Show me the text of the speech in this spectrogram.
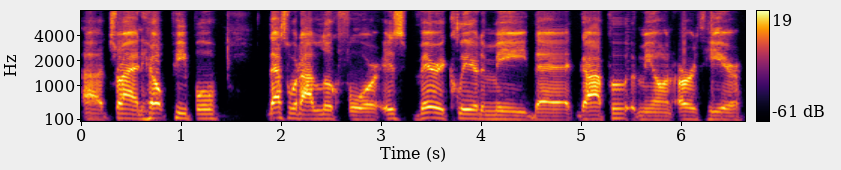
uh, try and help people, that's what I look for. It's very clear to me that God put me on earth here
